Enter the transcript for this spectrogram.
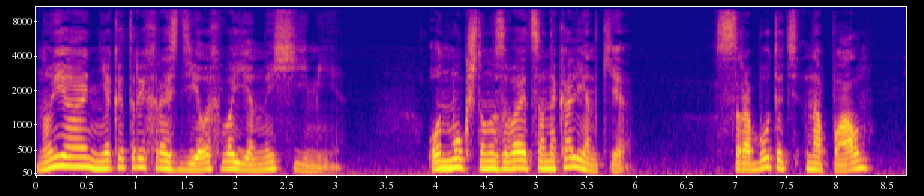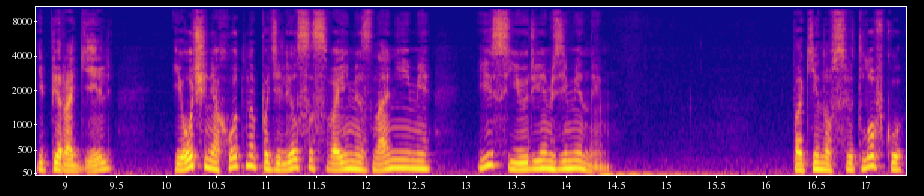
но и о некоторых разделах военной химии. Он мог, что называется, на коленке сработать напалм и пирогель, и очень охотно поделился своими знаниями и с Юрием Зиминым. Покинув Светловку,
